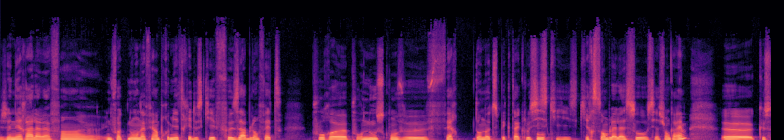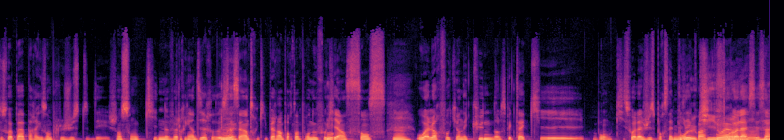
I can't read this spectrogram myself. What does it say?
général à la fin. euh, une fois que nous, on a fait un premier tri de ce qui est faisable, en fait, pour, euh, pour nous, ce qu'on veut faire dans notre spectacle aussi, Mm. ce, qui, ce qui ressemble à l'association quand même. Euh, que ce soit pas, par exemple, juste des chansons qui ne veulent rien dire. Ça, c'est un truc hyper important pour nous. Il faut qu'il y ait un sens. Ou alors, faut qu'il y en ait qu'une dans le spectacle qui, bon, qui soit là juste pour s'amuser. Pour le quoi. kiff. Ouais, ouais. voilà, c'est ça.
